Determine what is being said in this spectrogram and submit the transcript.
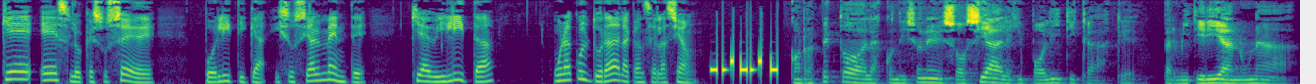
qué es lo que sucede política y socialmente que habilita una cultura de la cancelación. Con respecto a las condiciones sociales y políticas que permitirían una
